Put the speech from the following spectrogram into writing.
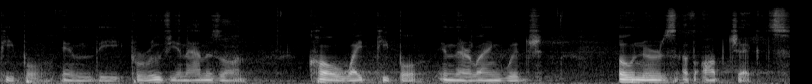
people in the Peruvian Amazon call white people in their language owners of objects.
